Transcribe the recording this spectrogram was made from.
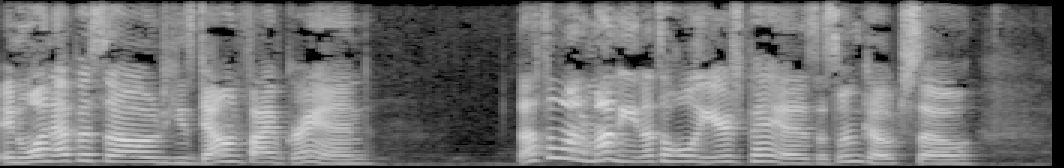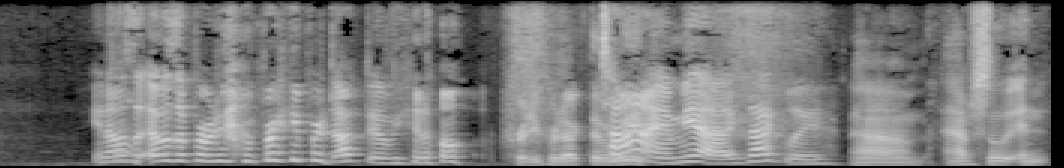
in one episode he's down five grand. That's a lot of money. That's a whole year's pay as a swim coach. So, you know, it was, it was a pretty productive, you know, Pretty productive week. time. Yeah, exactly. Um, absolutely. And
